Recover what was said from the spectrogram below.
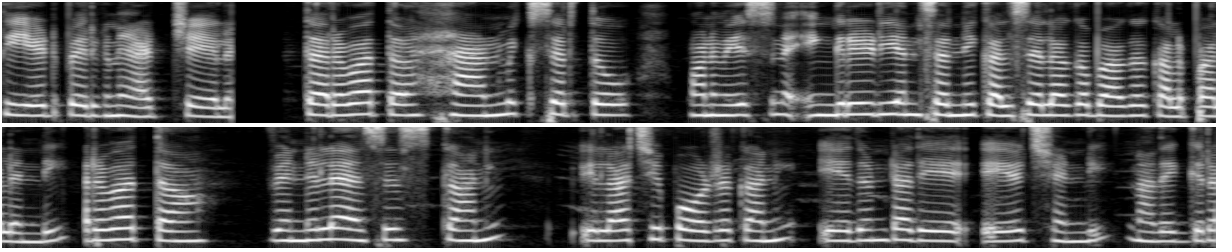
తీయటి పెరుగుని యాడ్ చేయాలి. తర్వాత హ్యాండ్ మిక్సర్తో మనం వేసిన ఇంగ్రీడియంట్స్ అన్నీ కలిసేలాగా బాగా కలపాలండి. తర్వాత వెనిలా ఎసెన్స్ కానీ ఇలాచీ పౌడర్ కానీ ఏదుంటే అది వేయొచ్చండి. నా దగ్గర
